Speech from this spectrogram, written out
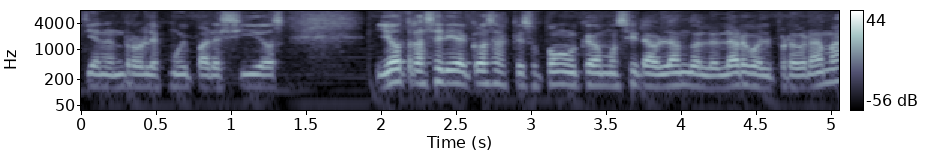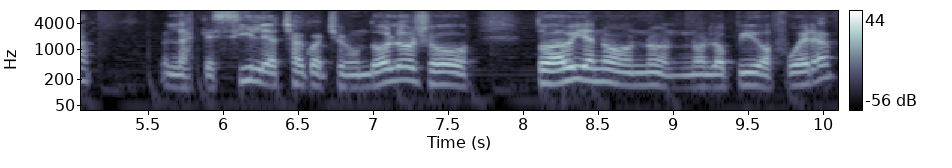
tienen roles muy parecidos, y otra serie de cosas que supongo que vamos a ir hablando a lo largo del programa, en las que sí le achaco a Cherundolo, yo todavía no, no, no lo pido afuera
